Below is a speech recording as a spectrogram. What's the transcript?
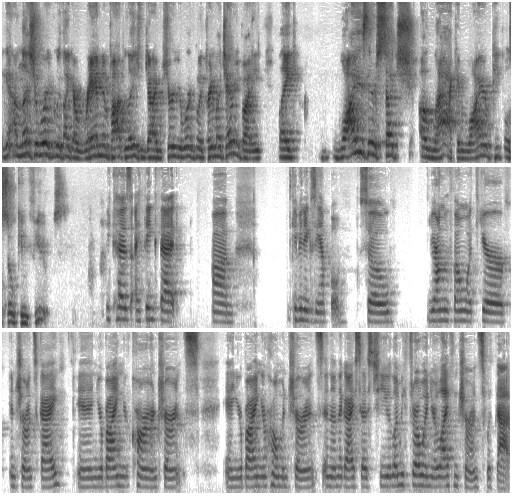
again, unless you're working with like a random population, which I'm sure you're working with pretty much everybody. Like, why is there such a lack, and why are people so confused? Because I think that, um, give an example. So you're on the phone with your insurance guy, and you're buying your car insurance, and you're buying your home insurance and then the guy says to you let me throw in your life insurance with that.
